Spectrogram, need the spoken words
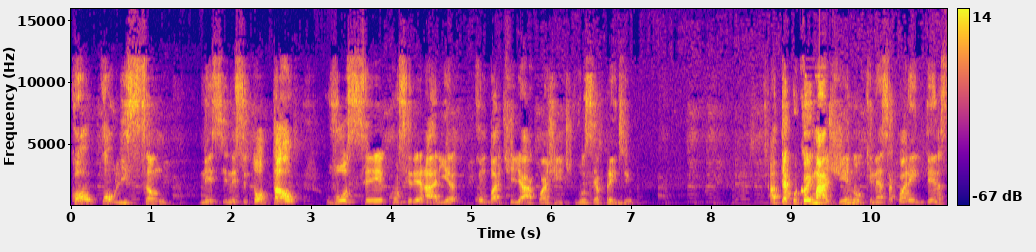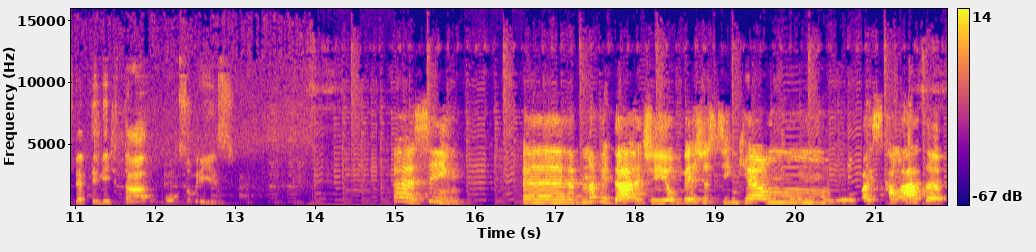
Qual, qual lição nesse, nesse total você consideraria compartilhar com a gente que você aprendeu? Até porque eu imagino que nessa quarentena você deve ter meditado um pouco sobre isso. É, sim. É, na verdade, eu vejo assim que é um a escalada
